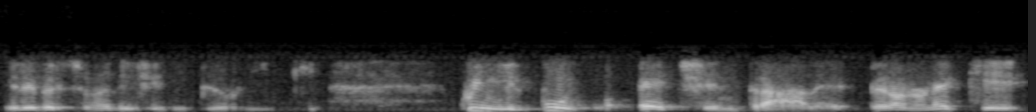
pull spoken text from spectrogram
e le persone dei ceti più ricchi. Quindi il punto è centrale, però non è che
